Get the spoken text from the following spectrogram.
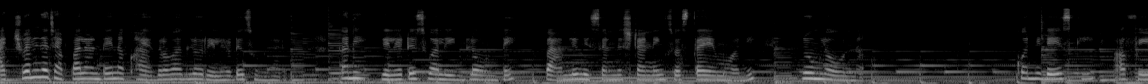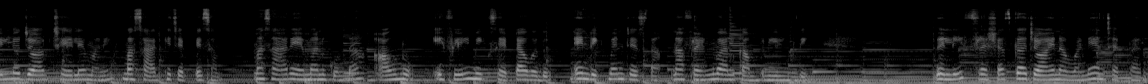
యాక్చువల్గా చెప్పాలంటే నాకు హైదరాబాద్లో రిలేటివ్స్ ఉన్నారు. కానీ రిలేటివ్స్ వాళ్ళ ఇంట్లో ఉంటే ఫ్యామిలీ మిస్అండర్స్టాండింగ్స్ వస్తాయేమో అని రూమ్లో ఉన్నా. కొన్ని డేస్కి ఆ ఫీల్డ్లో జాబ్ చేయలేమని మా సార్కి చెప్పేశాం. మా సార్ ఏమనుకున్నా అవును ఈ ఫీల్డ్ మీకు సెట్ అవ్వదు. నేను రికమెండ్ చేస్తా. నా ఫ్రెండ్ వాళ్ళ కంపెనీ ఉంది వెళ్ళి ఫ్రెషర్స్గా జాయిన్ అవ్వండి అని చెప్పారు.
